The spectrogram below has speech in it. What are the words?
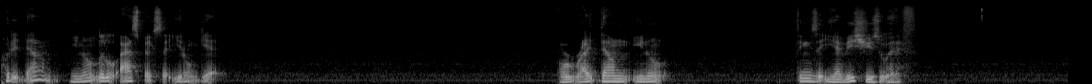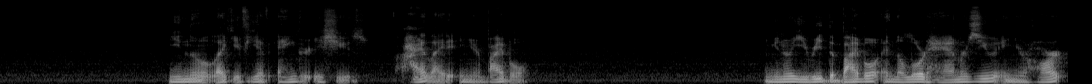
put it down, you know, little aspects that you don't get. Or write down, you know, things that you have issues with. You know, like if you have anger issues, highlight it in your Bible. You know, you read the Bible and the Lord hammers you in your heart,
